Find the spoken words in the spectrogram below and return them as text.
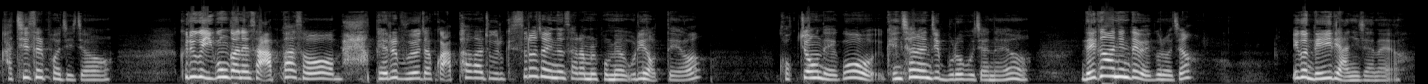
같이 슬퍼지죠. 그리고 이 공간에서 아파서 막 배를 부여잡고 아파가지고 이렇게 쓰러져 있는 사람을 보면 우리는 어때요? 걱정되고 괜찮은지 물어보잖아요. 내가 아닌데 왜 그러죠? 이건 내 일이 아니잖아요.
